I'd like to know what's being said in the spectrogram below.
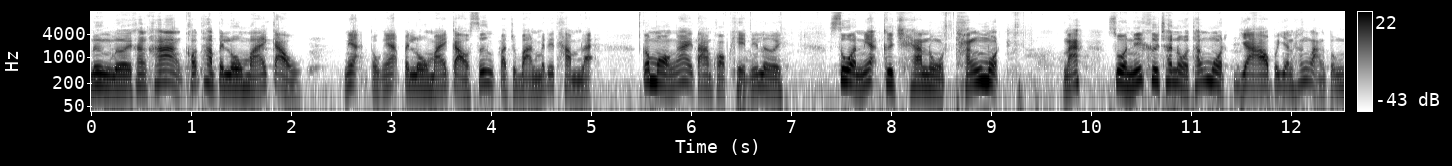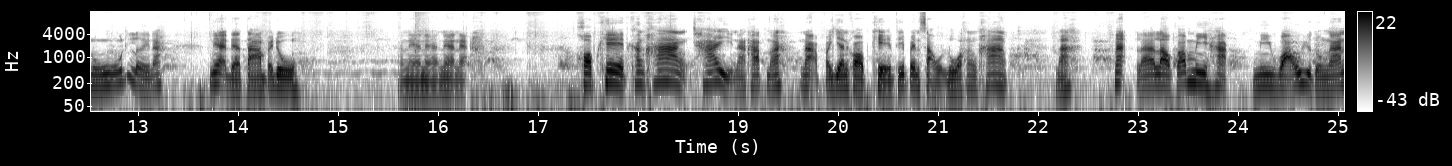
หนึ่งเลยข้างๆเขาทำเป็นโรงไม้เก่าเนี่ยตรงเนี้ยเป็นโรงไม้เก่า ซึ่งปัจจุบันไม่ได้ทำแล้วก็มองง่ายตามขอบเขตนี้เลย ส่วนเนี้ยคือโฉนดทั้งหมดนะ ส่วนนี้คือโฉนดทั้งหมดยาวไปยันข้างหลังตรงนู้นเลยนะเนี่ยเดี๋ยวตามไปดูอันเนี้ยเนี่ยเนี่ยเนี่ยขอบเขตข้างๆ ใช่นะครับนะนะไปยันขอบเขตที่เป็นเสารั้วข้างๆนะนะแล้วเราก็มีหักมีเว้าอยู่ตรงนั้น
